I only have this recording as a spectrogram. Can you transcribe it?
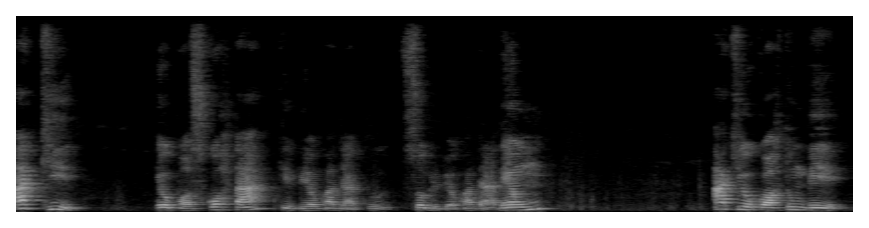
Aqui eu posso cortar, que b ao quadrado sobre b ao quadrado é 1. Aqui eu corto um b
